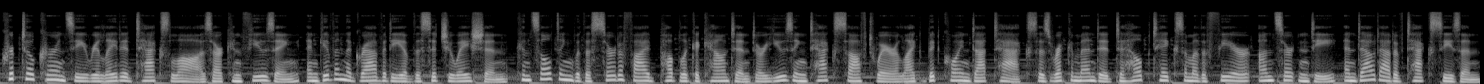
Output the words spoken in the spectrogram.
Cryptocurrency-related tax laws are confusing, and given the gravity of the situation, consulting with a certified public accountant or using tax software like Bitcoin.tax is recommended to help take some of the fear, uncertainty, and doubt out of tax season.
